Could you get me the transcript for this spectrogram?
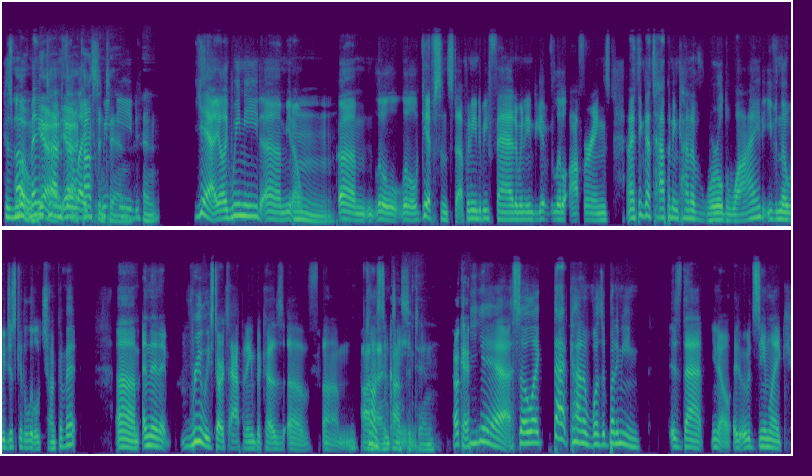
because oh, many yeah, times yeah, they're like, Constantine we need, and yeah, like we need, um, you know, Hmm. um little little gifts and stuff we need to be fed and we need to give little offerings and i think that's happening kind of worldwide even though we just get a little chunk of it um and then it really starts happening because of um Anna Constantine. Okay. Yeah. So like that kind of was it. But I mean, is that, you know, it, it would seem like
